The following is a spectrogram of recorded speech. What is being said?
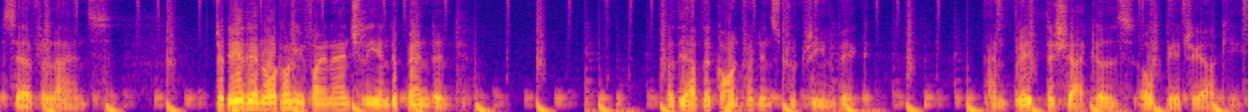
self-reliance. Today, they're not only financially independent, but they have the confidence to dream big and break the shackles of patriarchy.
